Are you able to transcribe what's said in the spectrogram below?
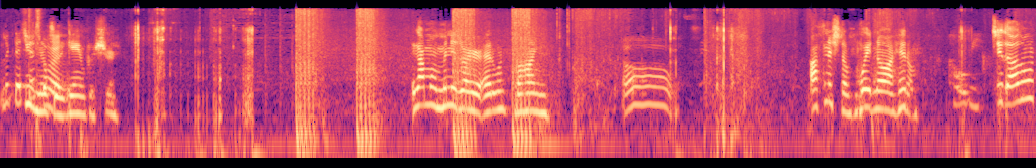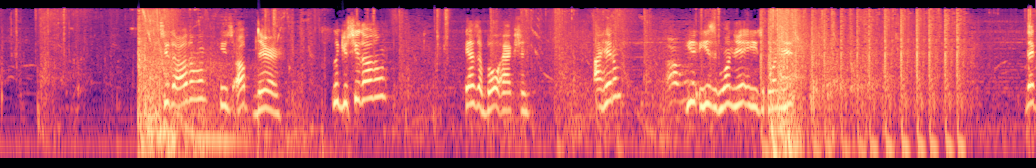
Look that He's chest new to the game for sure. They got more minis right here, Edwin. Behind you. Oh, I finished him. Wait, no, I hit him. Kobe. See the other one? See the other one? He's up there. Look, you see the other one? He has a bolt action. I hit him. Oh, He, he's one hit. He's one hit. That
